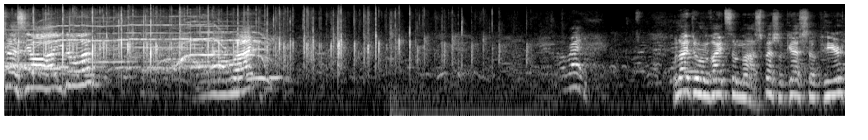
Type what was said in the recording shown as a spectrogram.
Fest, y'all. How you doing? All right. All right. We'd like to invite some uh, special guests up here.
